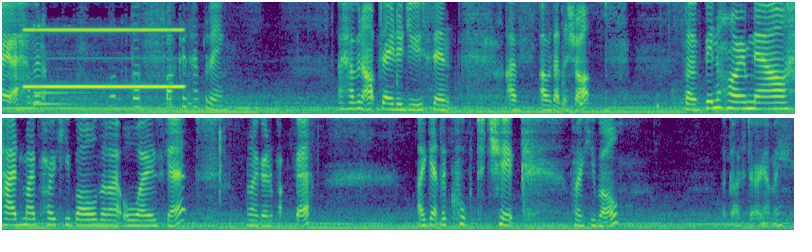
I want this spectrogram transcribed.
Okay, I haven't. What the fuck is happening? I haven't updated you since I've I was at the shops. So I've been home now, had my poke bowl that I always get when I go to Pac Fair. I get the cooked chick poke bowl. That guy's staring at me.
